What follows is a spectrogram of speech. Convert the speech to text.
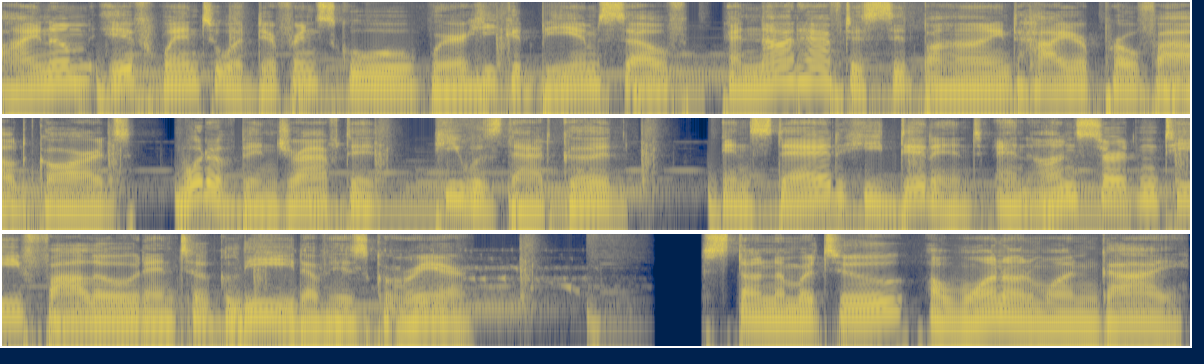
Bynum if went to a different school where he could be himself and not have to sit behind higher profiled guards would have been drafted. He was that good. Instead, he didn't and uncertainty followed and took lead of his career. Stunt number two, a one-on-one guy.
